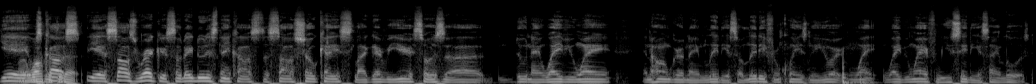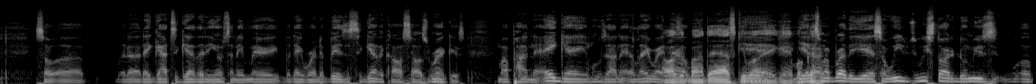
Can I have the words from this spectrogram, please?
Yeah, Uh, it was walk me through called yeah Sauce Records. So they do this thing called the Sauce Showcase like every year. So it's a dude named Wavy Wayne and a homegirl named Lydia. So Lydia from Queens, New York, Wayne, Wavy Wayne from U City in St. Louis. So uh, but uh, they got together. You know what I'm saying? They married, but they run a business together called Sauce Records. My partner A Game, who's out in LA right now. I was now. about to ask you yeah, about a game. yeah, Okay, that's my brother. Yeah, so we we started doing music. Well,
